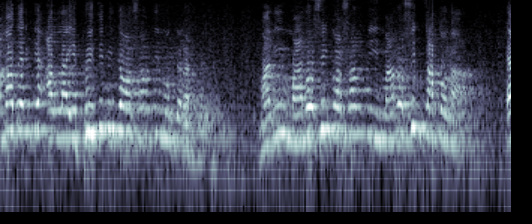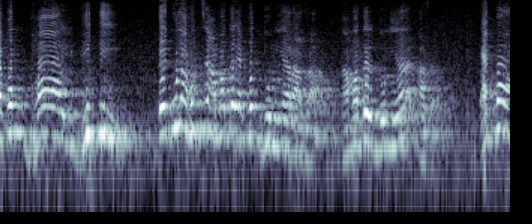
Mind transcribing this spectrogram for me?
আমাদেরকে আল্লাহ এই পৃথিবীকে অশান্তির মধ্যে রাখবেন। মানে মানসিক অশান্তি, মানসিক যাতনা এবং ভয়, ভীতি, এগুলা হচ্ছে আমাদের এখন দুনিয়ার আজাব, আমাদের দুনিয়ার আজাব। এখন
